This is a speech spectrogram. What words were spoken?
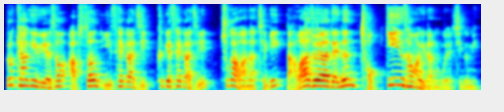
그렇게 하기 위해서 앞선 이 세 가지, 크게 세 가지 추가 완화책이 나와줘야 되는 적기인 상황이라는 거예요, 지금이.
